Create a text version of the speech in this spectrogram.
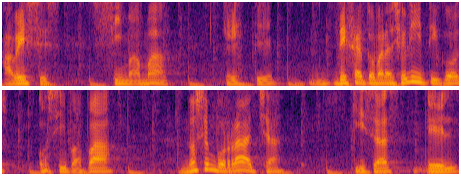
a veces, si mamá este, deja de tomar ansiolíticos o si papá no se emborracha, quizás el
